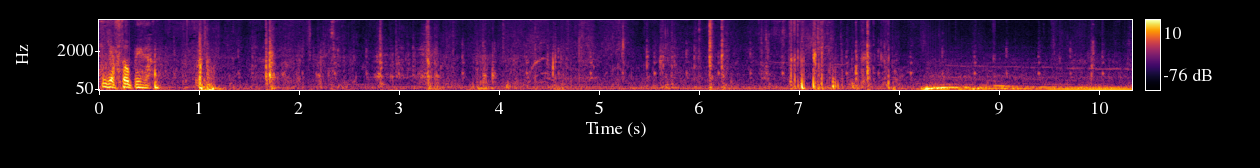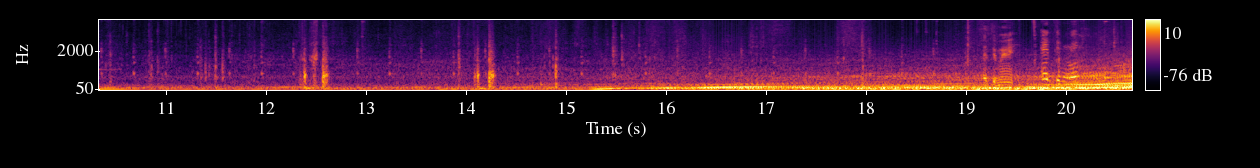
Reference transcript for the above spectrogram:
Γι' αυτό πήγα. Έτοιμοι. Έτοιμη.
